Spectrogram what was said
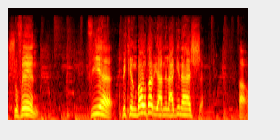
شوفان. فيها baking powder يعني العجينة هشة. آه.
